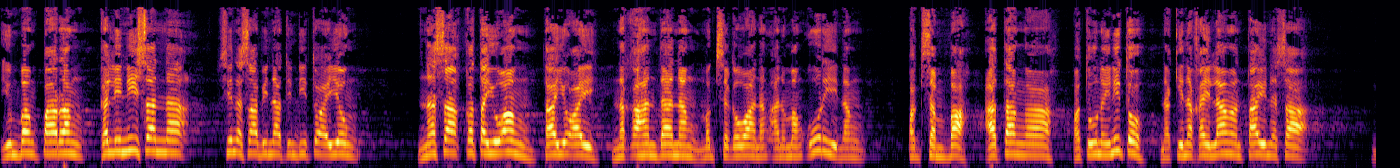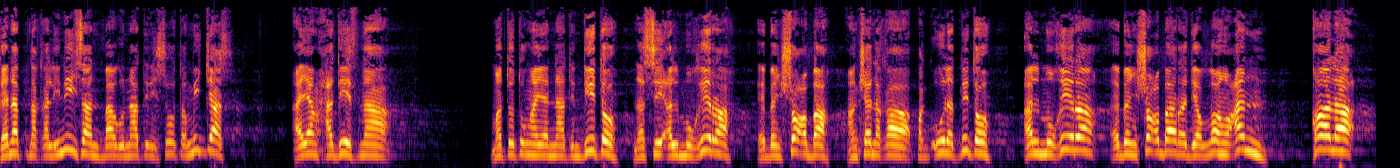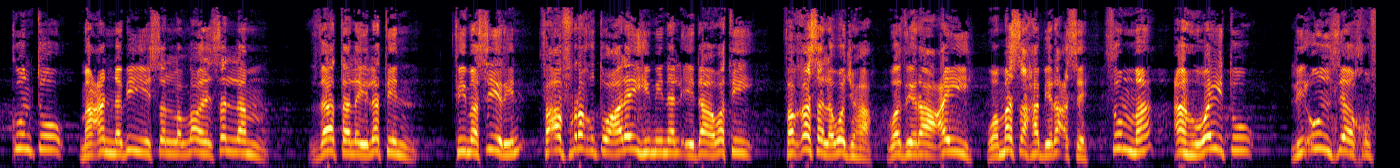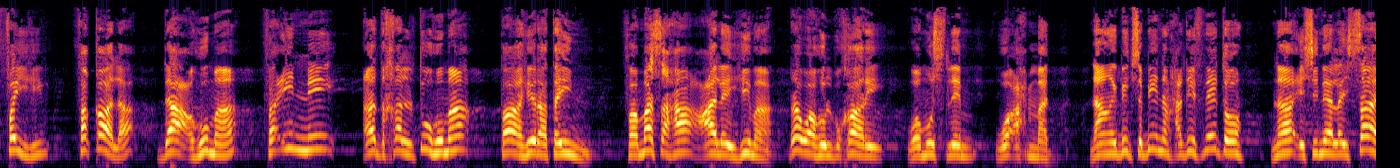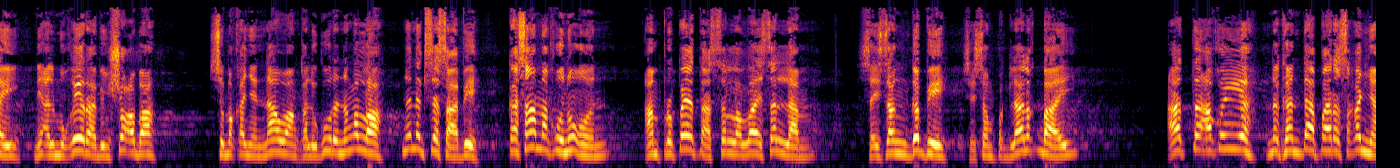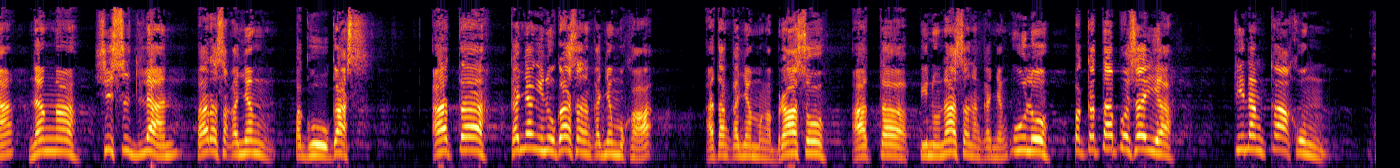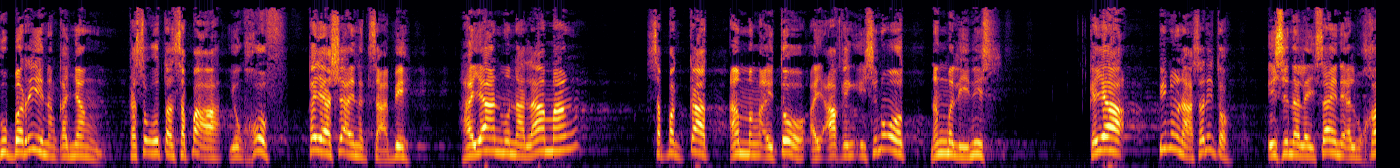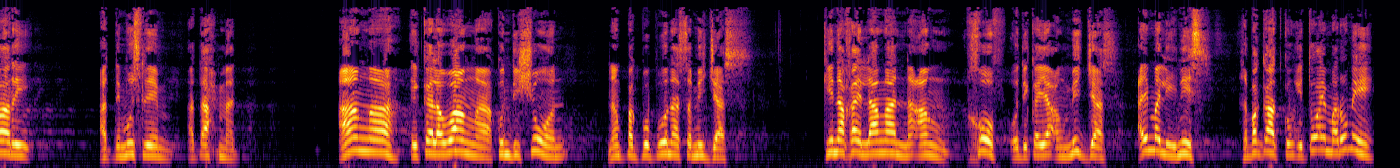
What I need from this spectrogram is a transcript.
yung bang parang kalinisan na sinasabi natin dito ay yung nasa katayuang tayo ay nakahanda ng magsagawa ng anumang uri ng pagsamba. At ang uh, patunay nito na kinakailangan tayo na sa ganap na kalinisan bago natin isuot ang midyas ay ang hadith na matutunghayan natin dito na si Al-Mughira ibn Shu'ba ang siya nakapag-ulat nito. Al-Mughira ibn Shu'ba radiyallahu an qala كنت مع النبي صلى الله عليه وسلم ذات ليلة في مسير فأفرغت عليه من الإداوة فغسل وجهه وذراعيه ومسح برأسه ثم أهويت لأنزع خفيه فقال دعهما فإني أدخلتهما طاهرتين فمسح عليهما. رواه البخاري ومسلم وأحمد. Nang ibig sabihin ng hadith na isinalaysay ni Al-Mughira bin Shu'bah sumakanya nawa ang kaluguran ng Allah na nagsasabi, kasama ko noon ang propeta sallallahu alaihi wasallam sa isang gabi, sa isang paglalakbay, at uh, ako'y uh, naghanda para sa kanya ng uh, sisidlan para sa kanyang paghugas. At uh, kanyang hinugasan ang kanyang mukha at ang kanyang mga braso at uh, pinunasan ang kanyang ulo. Pagkatapos ay uh, tinangka kong hubarin ang kanyang kasuotan sa paa, yung khuf. Kaya siya ay nagsabi, hayaan mo na lamang sapagkat ang mga ito ay aking isinuot ng malinis. Kaya pinunasan ito. Isinalaysay ni Al-Bukhari at ni Muslim at Ahmad. Ang uh, ikalawang uh, kondisyon ng pagpupuna sa midyas, kinakailangan na ang khuf o di kaya ang midyas ay malinis. Sapagkat kung ito ay marumi,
